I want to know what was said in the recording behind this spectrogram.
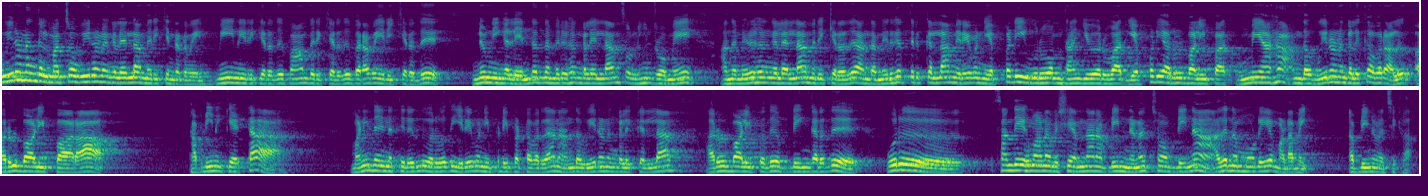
உயிரினங்கள் மற்ற உயிரினங்கள் எல்லாம் இருக்கின்றனவே. மீன் இருக்கிறது பாம்பு இருக்கிறது பறவை இருக்கிறது. இன்னும் நீங்கள் எந்தெந்த மிருகங்கள் எல்லாம் சொல்கின்றோமே அந்த மிருகங்கள் எல்லாம் இருக்கிறது. அந்த மிருகத்திற்கெல்லாம் இறைவன் எப்படி உருவம் தாங்கி வருவார் எப்படி அருள்பாலிப்பார் உண்மையாக அந்த உயிரினங்களுக்கு அவர் அரு அருள்பாலிப்பாரா அப்படின்னு கேட்டால் மனித இனத்திலிருந்து வருவது இறைவன் இப்படிப்பட்டவர் தான் அந்த உயிரினங்களுக்கெல்லாம் அருள்பாலிப்பது அப்படிங்கிறது ஒரு சந்தேகமான விஷயம்தான் அப்படின்னு நினச்சோம் அப்படின்னா அது நம்முடைய மடமை அப்படின்னு வச்சுக்கலாம்.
